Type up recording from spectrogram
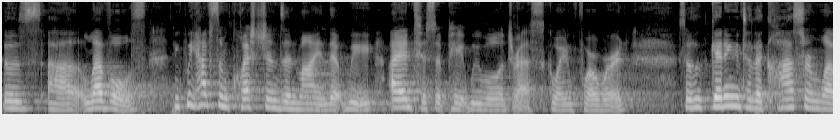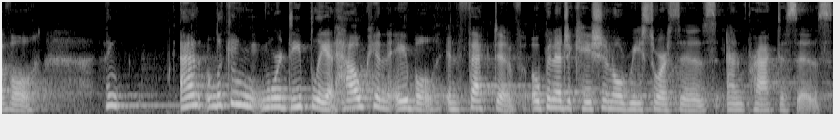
those uh, levels, I think we have some questions in mind that we, I anticipate we will address going forward. So getting into the classroom level, I think and looking more deeply at how can enable effective open educational resources and practices.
